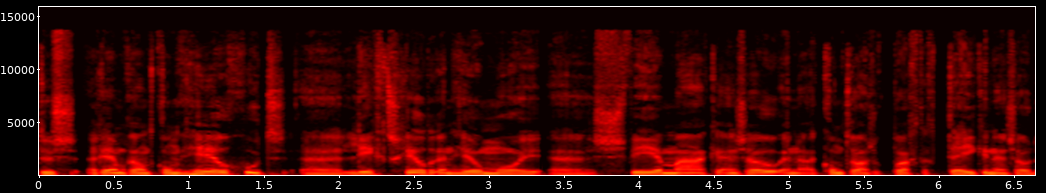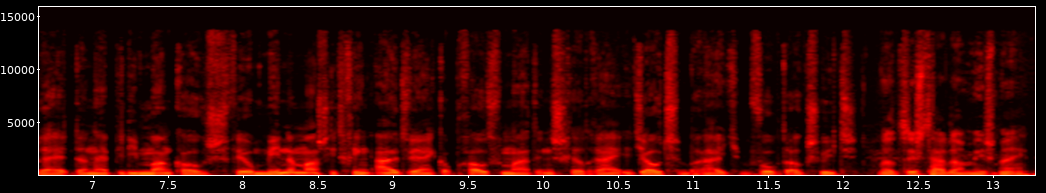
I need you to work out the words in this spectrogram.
Dus Rembrandt kon heel goed uh, licht schilderen en heel mooi uh, sfeer maken en zo. En hij kon trouwens ook prachtig tekenen en zo. Dan heb je die manco's veel minder. Maar als hij het ging uitwerken op groot formaat in de schilderij... het Joodse bruidje bijvoorbeeld ook zoiets. Wat is daar dan mis mee?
